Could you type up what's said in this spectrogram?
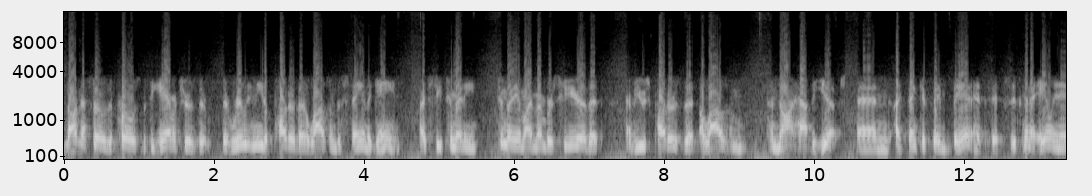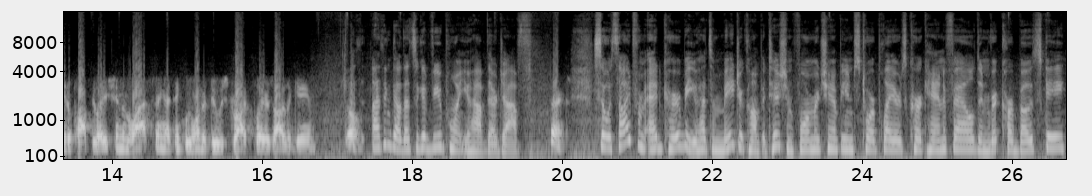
not necessarily the pros, but the amateurs that that really need a putter that allows them to stay in the game. I see too many too many of my members here that have used putters that allows them to not have the yips. And I think if they ban it, it's it's going to alienate a population. And the last thing I think we want to do is drive players out of the game. So I think that that's a good viewpoint you have there, Jeff. Thanks. So aside from Ed Kirby, you had some major competition. Former Champions Tour players Kirk Hanefeld and Rick Karbowski,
